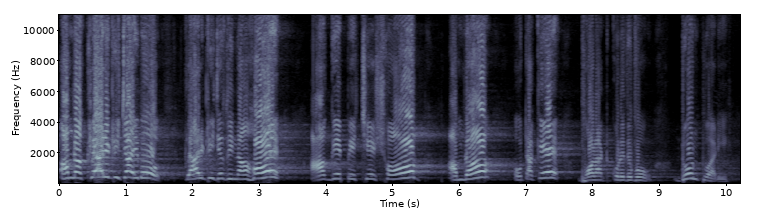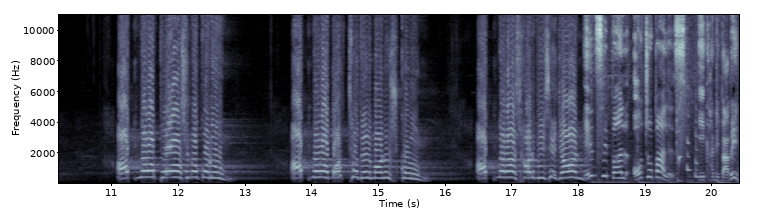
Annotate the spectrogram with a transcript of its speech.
আমরা ক্ল্যারিটি চাইব। ক্ল্যারিটি যদি না হয়, আগে পেছে সব, আমরা ওটাকে ভরাট করে দেব। ডোন্ট ওয়ারি আপনারা পড়াশোনা করুন। আপনারা বাচ্চাদের মানুষ করুন। আপনারা সার্ভিসে যান। প্রিন্সিপাল অটো প্যালেস এখানে পাবেন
